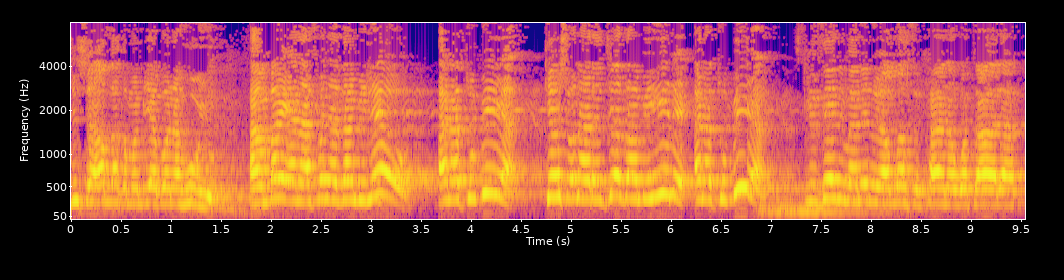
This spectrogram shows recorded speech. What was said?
kisha Allah akamwambia bwana huyu ambaye anafanya dhambi leo anatubia. Kesho anarejea dhambi ile anatubia. Sikilizeni maneno ya Allah subhanahu wa ta'ala.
